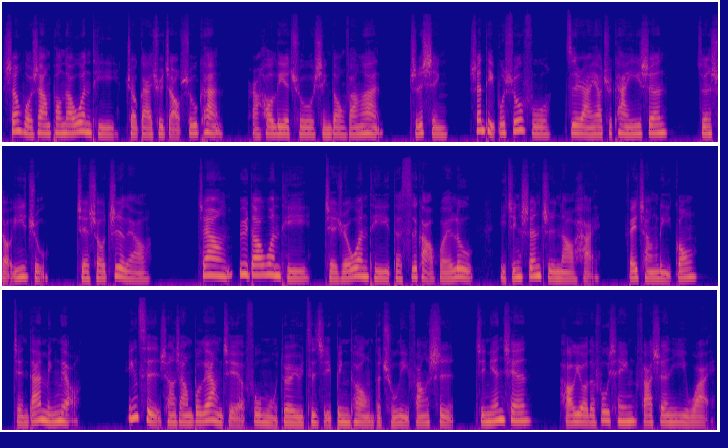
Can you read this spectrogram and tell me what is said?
生活上碰到问题就该去找书看，然后列出行动方案执行。身体不舒服，自然要去看医生，遵守医嘱，接受治疗。这样遇到问题、解决问题的思考回路已经深植脑海。非常理工，简单明了，因此常常不谅解父母对于自己病痛的处理方式。几年前，好友的父亲发生意外，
